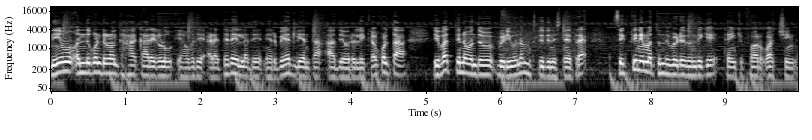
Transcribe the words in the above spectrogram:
ನೀವು ಅಂದುಕೊಂಡಿರುವಂತಹ ಕಾರ್ಯಗಳು ಯಾವುದೇ ಅಡೆತಡೆ ಇಲ್ಲದೆ ನೆರವೇರಲಿ ಅಂತ ಆ ದೇವರಲ್ಲಿ ಕೇಳ್ಕೊಳ್ತಾ ಇವತ್ತಿನ ಒಂದು ವಿಡಿಯೋನ ಮುಗಿಸ್ತಿದ್ದೀನಿ ಸ್ನೇಹಿತರೆ. ಸಿಗ್ತೀನಿ ಮತ್ತೊಂದು ವಿಡಿಯೋದೊಂದಿಗೆ ಥ್ಯಾಂಕ್ ಯು ಫಾರ್ ವಾಚಿಂಗ್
